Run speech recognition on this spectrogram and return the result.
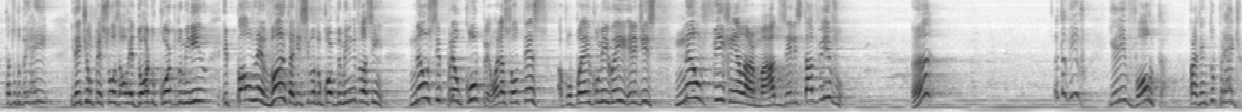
está tudo bem aí? E daí tinham pessoas ao redor do corpo do menino, e Paulo levanta de cima do corpo do menino e fala assim: não se preocupem, olha só o texto, acompanhe comigo aí. Ele diz: Não fiquem alarmados, ele está vivo. Hã? Ele está vivo. E ele volta para dentro do prédio.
